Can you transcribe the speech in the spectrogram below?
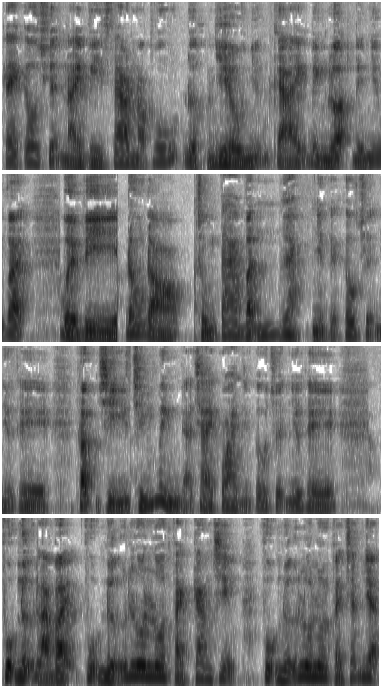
Cái câu chuyện này vì sao nó thu hút được nhiều những cái bình luận đến như vậy? Bởi vì đâu đó chúng ta vẫn gặp những cái câu chuyện như thế. Thậm chí chính mình đã trải qua những câu chuyện như thế phụ nữ là vậy, phụ nữ luôn luôn phải cam chịu, phụ nữ luôn luôn phải chấp nhận.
